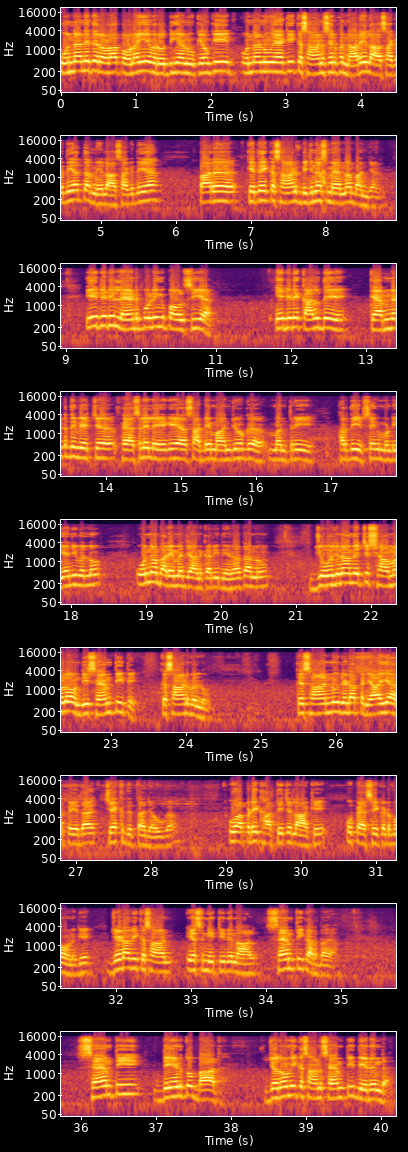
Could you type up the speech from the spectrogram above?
ਉਹਨਾਂ ਨੇ ਤੇ ਰੌਲਾ ਪਾਉਣਾ ਹੀ ਹੈ ਵਿਰੋਧੀਆਂ ਨੂੰ, ਕਿਉਂਕਿ ਉਹਨਾਂ ਨੂੰ ਇਹ ਕਿ ਕਿਸਾਨ ਸਿਰਫ ਨਾਰੇ ਲਾ ਸਕਦੇ ਆ, ਧਰਨੇ ਲਾ ਸਕਦੇ ਆ, ਪਰ ਕਿਤੇ ਕਿਸਾਨ ਬਿਜ਼ਨਸਮੈਨ ਨਾ ਬਣ ਜਾਣ। ਇਹ ਜਿਹੜੀ ਲੈਂਡ ਪੂਲਿੰਗ ਪਾਲਿਸੀ ਹੈ, ਇਹ ਜਿਹੜੇ ਕੱਲ ਦੇ ਕੈਬਨਿਟ ਦੇ ਵਿੱਚ ਫੈਸਲੇ ਲਏ ਗਏ ਆ ਸਾਡੇ ਮਾਨਯੋਗ ਮੰਤਰੀ ਹਰਦੀਪ ਸਿੰਘ ਮੁੰਡੀਆਂ ਜੀ ਵੱਲੋਂ, ਉਹਨਾਂ ਬਾਰੇ ਮੈਂ ਜਾਣਕਾਰੀ ਦੇਣਾ ਤੁਹਾਨੂੰ। ਯੋਜਨਾ ਵਿੱਚ ਸ਼ਾਮਲ ਹੋਣ ਦੀ ਸਹਿਮਤੀ ਤੇ ਕਿਸਾਨ ਵੱਲੋਂ, ਕਿਸਾਨ ਨੂੰ ਜਿਹੜਾ 50000 ਰੁਪਏ ਦਾ ਚੈੱਕ ਦਿੱਤਾ ਜਾਊਗਾ। ਉਹ ਆਪਣੇ ਖਾਤੇ 'ਚ ਲਾ ਕੇ ਉਹ ਪੈਸੇ ਕਢਵਾਉਣਗੇ। ਜਿਹੜਾ ਵੀ ਕਿਸਾਨ ਇਸ ਨੀਤੀ ਦੇ ਨਾਲ ਸਹਿਮਤੀ ਕਰਦਾ ਆ। ਸਹਿਮਤੀ ਦੇਣ ਤੋਂ ਬਾਅਦ ਜਦੋਂ ਵੀ ਕਿਸਾਨ ਸਹਿਮਤੀ ਦੇ ਦਿੰਦਾ,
